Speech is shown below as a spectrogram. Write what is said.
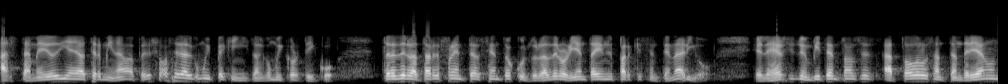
hasta mediodía ya terminaba, pero eso va a ser algo muy pequeñito, algo muy cortico. 3 de la tarde frente al Centro Cultural del Oriente, ahí en el Parque Centenario. El ejército invita entonces a todos los santanderianos,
